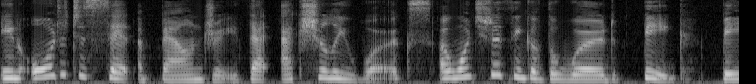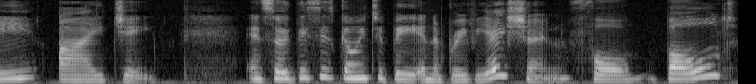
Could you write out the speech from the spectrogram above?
in order to set a boundary that actually works, I want you to think of the word big, B I G. And so, this is going to be an abbreviation for bold,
